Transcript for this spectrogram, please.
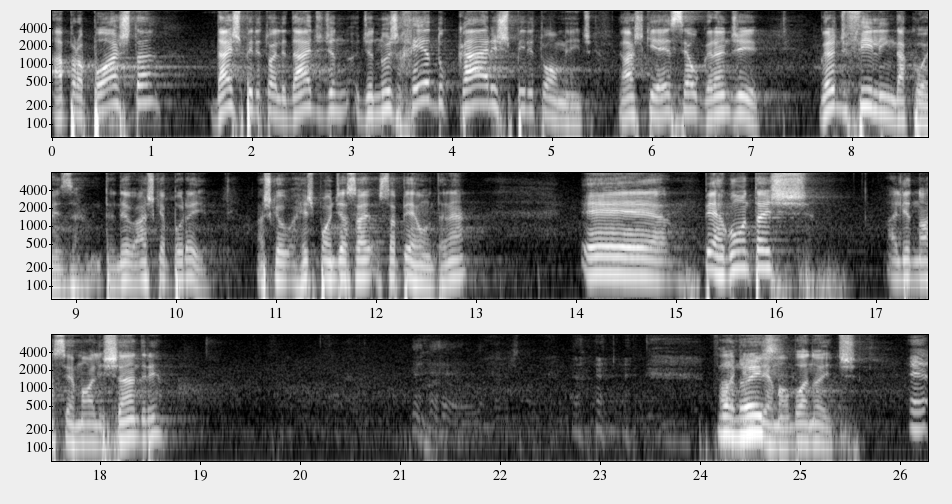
a proposta da espiritualidade de, de nos reeducar espiritualmente. Eu acho que esse é o grande grande feeling da coisa, entendeu? Acho que é por aí. Acho que eu respondi a sua, a sua pergunta, né? É, perguntas ali do nosso irmão Alexandre. Fala, boa noite. irmão, boa noite. É,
